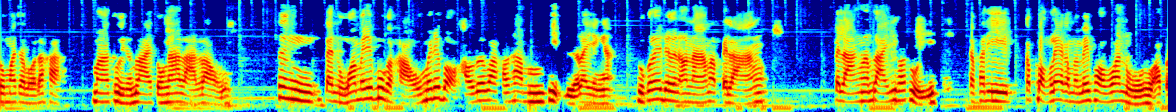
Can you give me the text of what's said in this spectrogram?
ลงมาจากรถอะค่ะ มาถุยน้ำลายตรงหน้าร้านเรา ซึ่งแต่หนูว่าไม่ได้พูดกับเขาไม่ได้บอกเขาด้วยว่าเขาทำผิดหรืออะไรอย่างเงี้ยหนูก็เลยเดินเอาน้ำอะไปล้าง ไปล้างน้ำลายที่เขาถุย แต่พอดีกระป๋องแรกมันไม่พอเพราะว่าหนูหนูเอาไป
